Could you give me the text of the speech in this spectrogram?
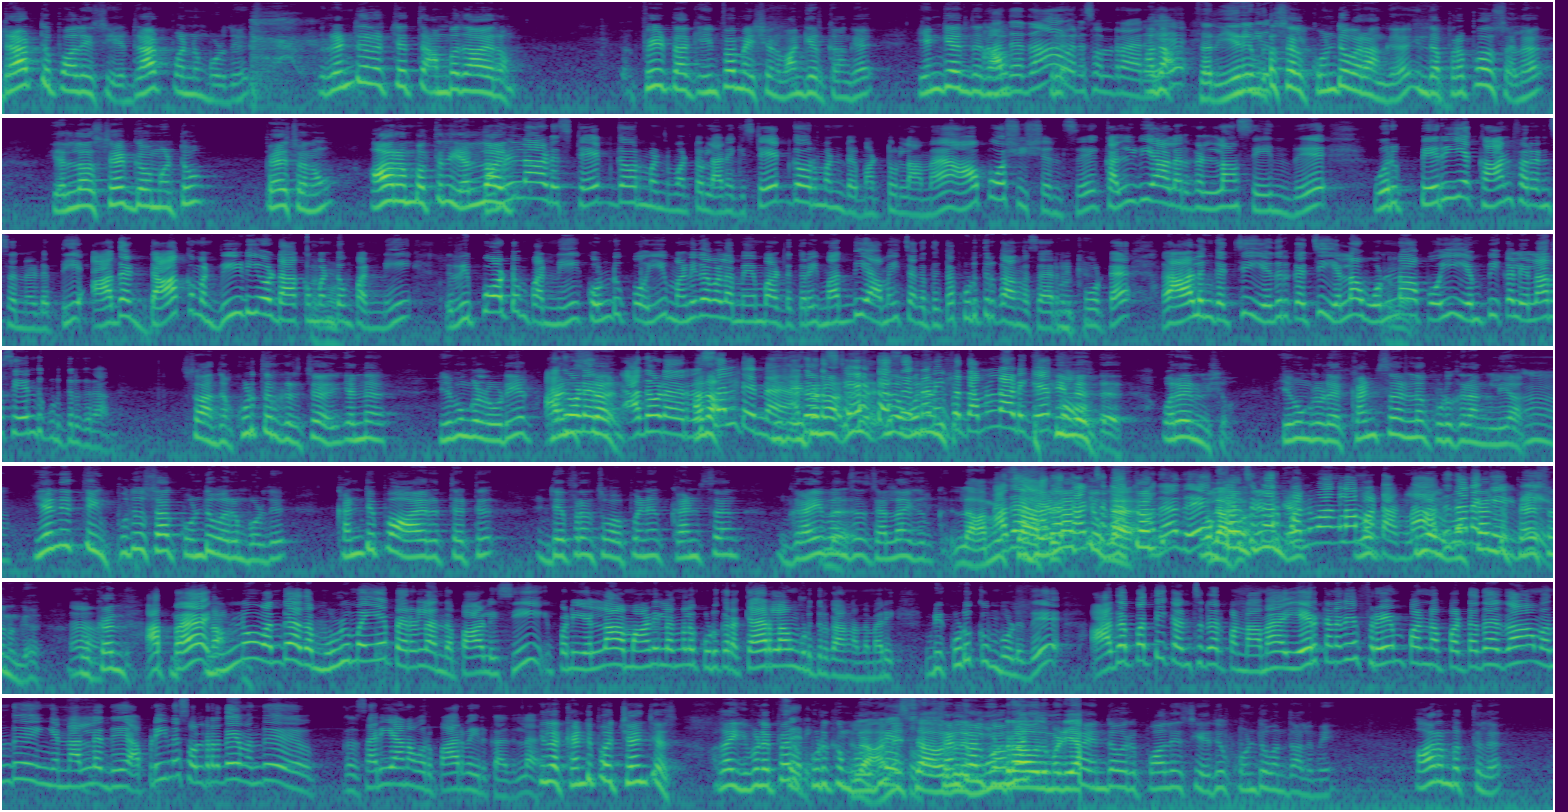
டிராஃப்ட் பாலிசி டிராஃப்ட் பண்ணும்பொழுது ரெண்டு லட்சத்து ஐம்பதாயிரம் ஃபீட்பேக் இன்ஃபர்மேஷன் வாங்கியிருக்காங்க. எங்கேருந்து அதை தான் அவர் சொல்றாரு. அதான். சார் இரு ப்ரப்போசல் கொண்டு வராங்க. இந்த ப்ரப்போசலை எல்லா ஸ்டேட் கவர்மெண்ட்டும் பேசணும். ஆரம்பத்தில் எல்லா தமிழ்நாடு ஸ்டேட் கவர்மெண்ட் மட்டும் இல்ல அன்னைக்கு ஸ்டேட் கவர்மெண்ட் மட்டும் இல்லாம ஆப்போசிஷன்ஸ் கல்வியாளர்கள்லாம் சேர்ந்து ஒரு பெரிய கான்ஃபரன்ஸை நடத்தி அதை டாக்குமெண்ட் வீடியோ டாக்குமெண்ட்டும் பண்ணி ரிப்போர்ட்டும் பண்ணி கொண்டு போய் மனிதவள மேம்பாட்டுத்துறை மத்திய அமைச்சகத்துக்கிட்ட கொடுத்துருக்காங்க சார் ரிப்போர்ட்டை ஆளுங்கட்சி எதிர்க்கட்சி எல்லாம் ஒண்ணா போய் எம்பிக்கள் எல்லாரும் சேர்ந்து கொடுத்துருக்காங்க ஸோ அந்த கொடுத்துருக்கிறச்ச என்ன இவங்களுடைய அதோட. அதோட. ரிசல்ட் என்ன? அதோட ஸ்டேட்டஸ் என்னன்னு இப்ப. தமிழ்நாடு கேட்கும் ஒரே நிமிஷம். இவங்களுடைய கன்சர்ன்லாம் கொடுக்குறாங்க இல்லையா? எனிதிங் புதுசாக கொண்டு வரும்பொழுது கண்டிப்பாக ஆயிரத்தெட்டு difference of opinion concern grievances எல்லாம் இருக்கு. இல்ல அமித்ஷா. பண்ணுவாங்களா மாட்டாங்களா? அதுதானே கேள்வி. பேசணுங்க. அப்ப இன்னும் வந்து அதை முழுமையே பெறல அந்த பாலிசி இப்படி எல்லா மாநிலங்களும் கொடுக்குற கேரளாவும் கொடுத்துருக்காங்க அந்த மாதிரி. இப்படி கொடுக்கும் பொழுது அதை பத்தி கன்சிடர் பண்ணாம ஏற்கனவே ஃப்ரேம் பண்ணப்பட்டதை தான் வந்து இங்க நல்லது அப்படின்னு சொல்றதே வந்து சரியான ஒரு பார்வை இருக்காதுல்ல? இல்ல கண்டிப்பா சேஞ்சஸ் அதான் இவ்வளவு பேர் அவர்கள் Central மூன்றாவது மொழியா எந்த ஒரு பாலிசி எது கொண்டு வந்தாலுமே ஆரம்பத்துல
